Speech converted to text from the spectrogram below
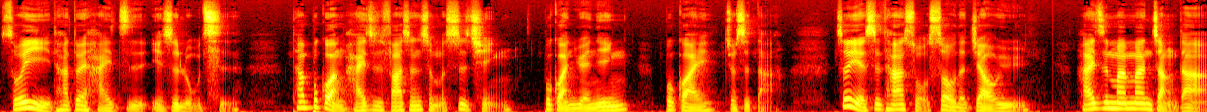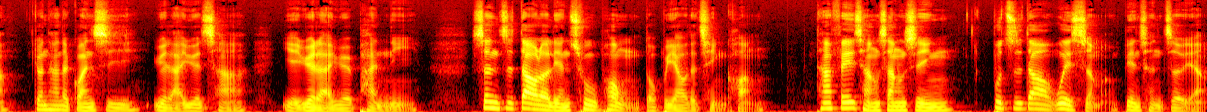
所以他对孩子也是如此，他不管孩子发生什么事情，不管原因，不乖就是打，这也是他所受的教育。孩子慢慢长大，跟他的关系越来越差，也越来越叛逆，甚至到了连触碰都不要的情况。他非常伤心，不知道为什么变成这样。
